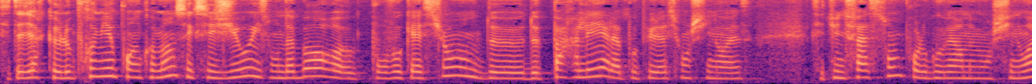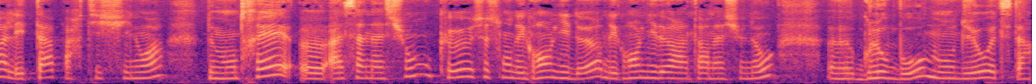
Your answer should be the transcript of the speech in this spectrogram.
C'est-à-dire que le premier point commun, c'est que ces JO, ils ont d'abord pour vocation de, de parler à la population chinoise. C'est une façon pour le gouvernement chinois, l'État parti chinois, de montrer euh, à sa nation que ce sont des grands leaders, des grands leaders internationaux, euh, globaux, mondiaux, etc.,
